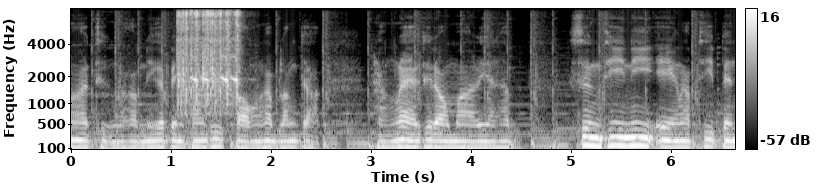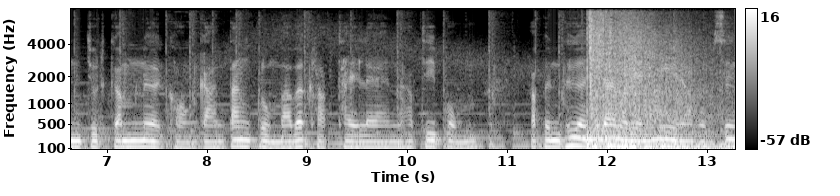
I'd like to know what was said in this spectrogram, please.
มาถึงแล้วครับนี่ก็เป็นครั้งที่สองนะครับหลังจากครั้งแรกที่เรามาเรียนครับ ซึ่งที่นี่เองนะครับที่เป็นจุดกำเนิดของการตั้งกลุ่ม Barber Club Thailand นะครับที่ผมกับเพื่อนๆที่ได้มาเรียนที่นี่นะครับผมซึ่ง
